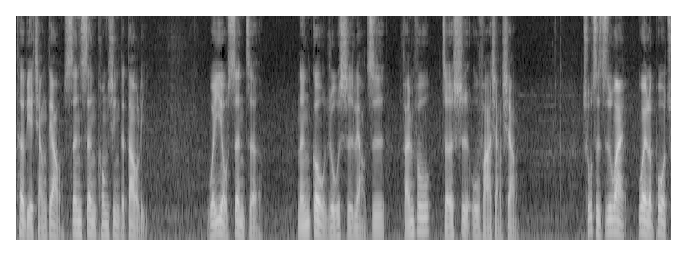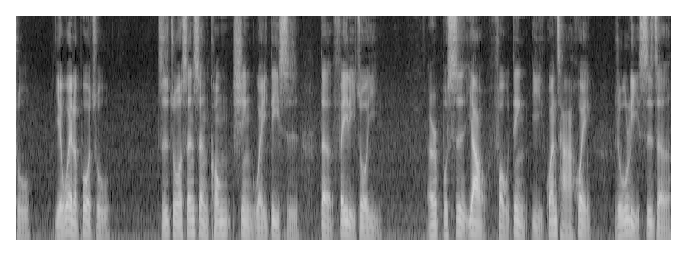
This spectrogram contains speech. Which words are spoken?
特别强调深胜空性的道理，唯有圣者能够如实了知，凡夫则是无法想象。除此之外，为了破除，也为了破除执着深胜空性为地时的非理作意，而不是要否定以观察会如理思择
